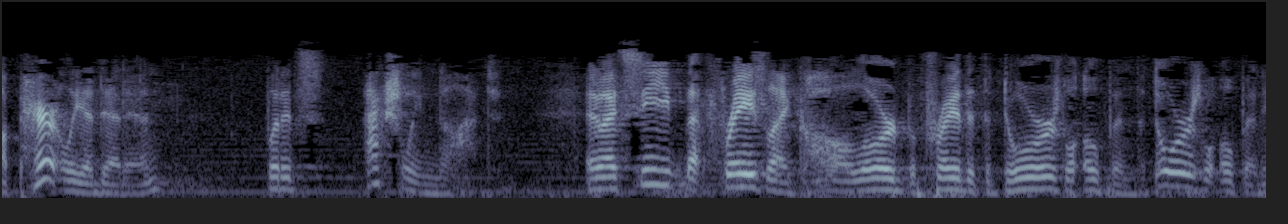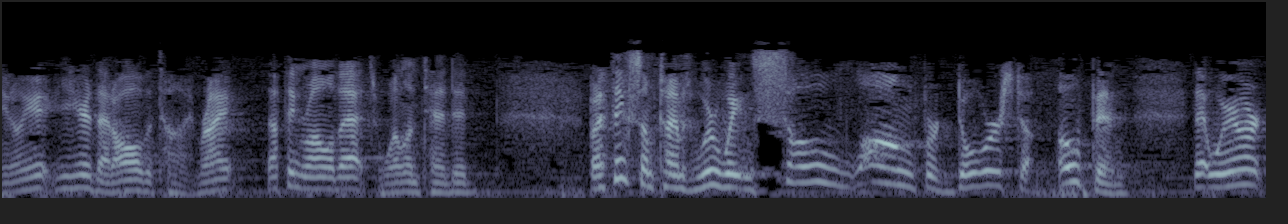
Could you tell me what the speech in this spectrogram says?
apparently a dead end, but it's actually not. And I see that phrase like, oh, Lord, but pray that the doors will open. The doors will open. You know, you, you hear that all the time, right? Nothing wrong with that. It's well intended. But I think sometimes we're waiting so long for doors to open that we aren't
